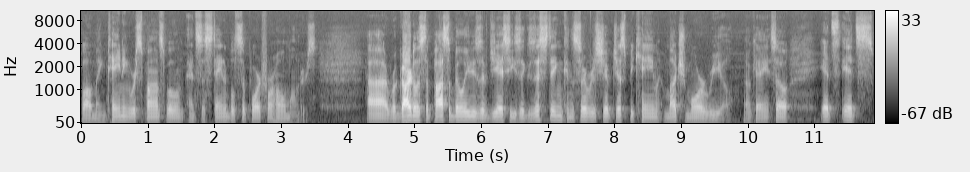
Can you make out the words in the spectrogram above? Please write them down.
while maintaining responsible and sustainable support for homeowners. Uh, regardless, the possibilities of GSE's existing conservatorship just became much more real. Okay, so it's it's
